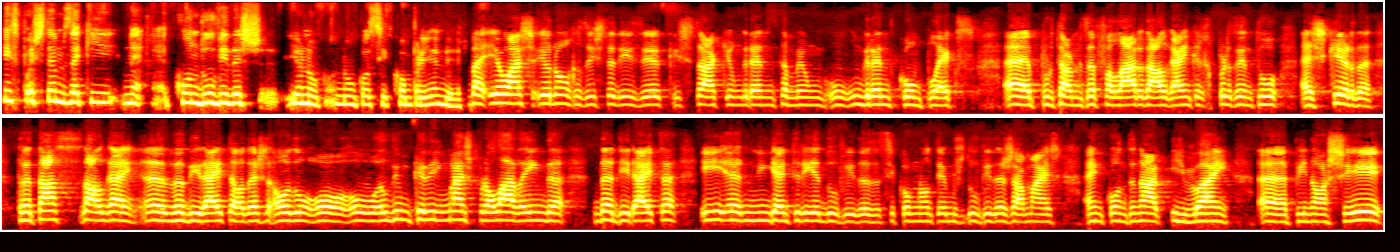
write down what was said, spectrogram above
e depois estamos aqui né, com dúvidas, eu não, não consigo compreender. Bem, eu acho, eu não resisto a dizer que está aqui um grande, também um, um grande complexo uh, por estarmos a falar de alguém que representou a esquerda, tratasse de alguém uh, da direita ou, de, ou, ou, ou ali um bocadinho mais para o lado ainda da direita e uh, ninguém teria dúvidas, assim como não temos dúvidas jamais em condenar e bem uh, Pinochet,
